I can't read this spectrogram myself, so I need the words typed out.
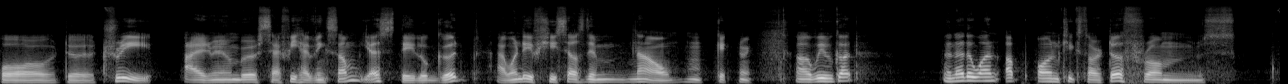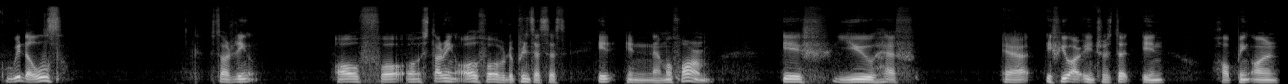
or the tree. I remember Safi having some. Yes, they look good. I wonder if she sells them now. Hmm, okay, anyway. Uh, we've got another one up on Kickstarter from Squiddles. Starting all four, or starring all four of the princesses in enamel form. If you have, uh, if you are interested in hopping on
